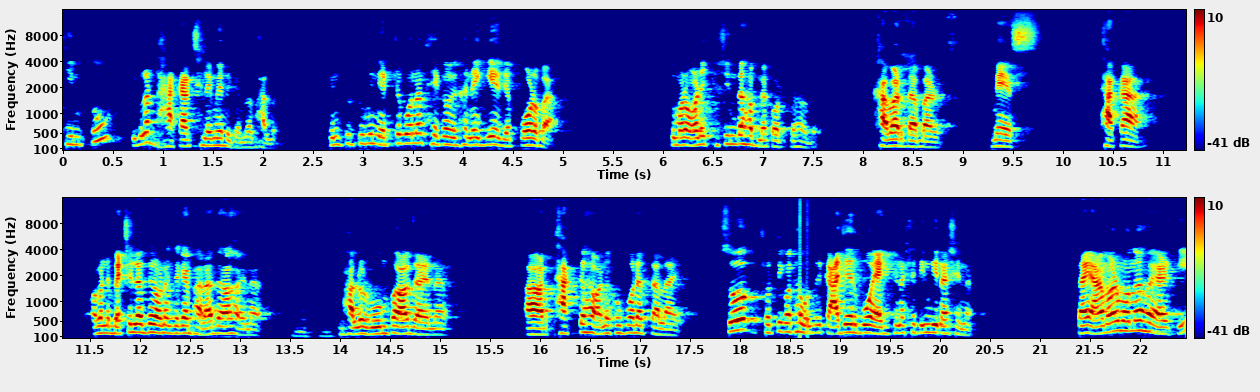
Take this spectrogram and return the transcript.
কিন্তু এগুলো ঢাকার ছেলে মেয়েদের জন্য ভালো। কিন্তু তুমি নেত্রকোনা থেকে ওইখানে গিয়ে যে পড়বা তোমার অনেক চিন্তা ভাবনা করতে হবে। খাবার দাবার মেস থাকা মানে ব্যাচেলারদের অনেক জায়গায় ভাড়া দেওয়া হয় না। ভালো রুম পাওয়া যায় না। আর থাকতে হয় অনেক উপরের তলায়। সো সত্যি কথা বলতে কাজের বউ একদিন আসে তিন দিন আসে না। তাই আমার মনে হয় আর কি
